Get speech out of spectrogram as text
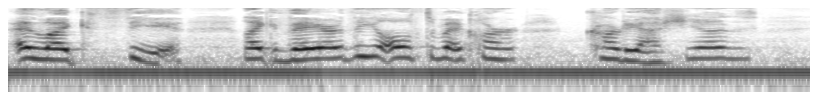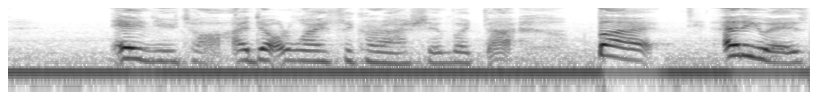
and like see, like they are the ultimate Kar- Kardashians in Utah. I don't know why I say Kardashians like that, but anyways,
